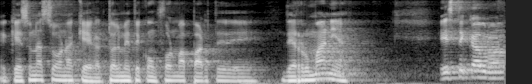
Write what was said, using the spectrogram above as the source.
eh, que es una zona que actualmente conforma parte de, de Rumania. Este cabrón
